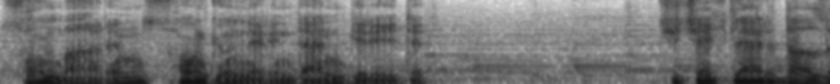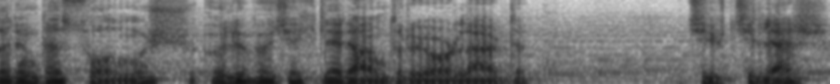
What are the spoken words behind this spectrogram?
Sonbaharın son günlerinden biriydi. Çiçekler dallarında solmuş ölü böcekleri andırıyorlardı. Çiftçiler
